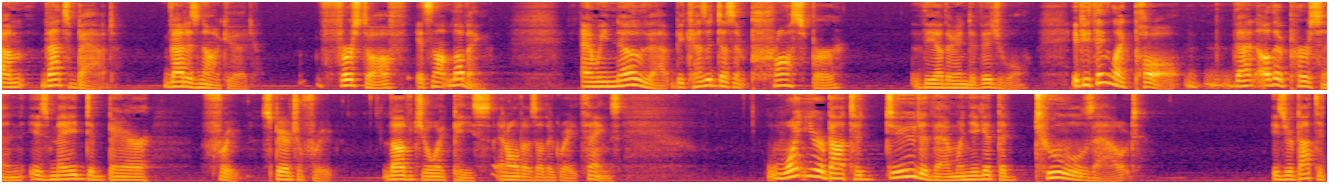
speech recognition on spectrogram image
Um, that's bad. That is not good. First off, it's not loving. And we know that because it doesn't prosper the other individual. If you think like Paul, that other person is made to bear fruit, spiritual fruit, love, joy, peace, and all those other great things. What you're about to do to them when you get the tools out is you're about to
